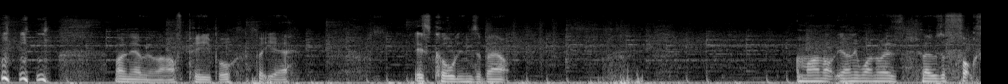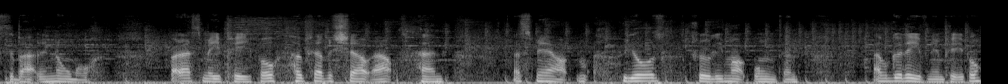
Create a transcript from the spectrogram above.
Only having a laugh, people. But yeah, this calling's about. Am I not the only one has loads of foxes about than normal? But that's me, people. Hope to have a shout out, and that's me out. Yours truly, Mark Wallington. Have a good evening, people.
